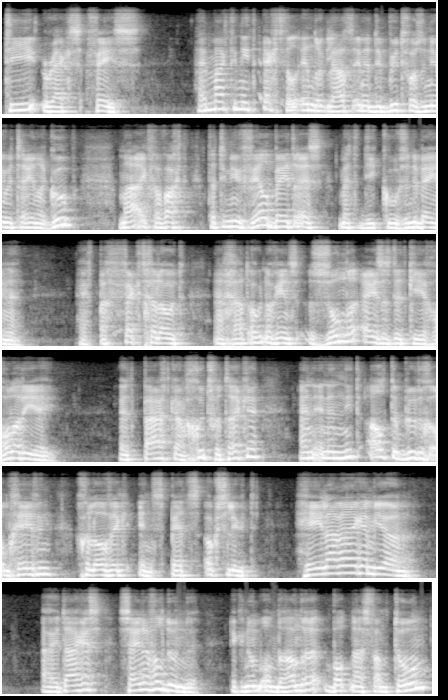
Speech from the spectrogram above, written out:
T-Rex Face. Hij maakte niet echt veel indruk laatst in het debuut voor zijn nieuwe trainer Goop, maar ik verwacht dat hij nu veel beter is met die koers in de benen. Hij heeft perfect gelood en gaat ook nog eens zonder ijzers dit keer Holladier. Het paard kan goed vertrekken en in een niet al te bloedige omgeving geloof ik in Spets Oxluut. Hela werk Björn! Uitdagers zijn er voldoende. Ik noem onder andere Botnas Fantoom,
